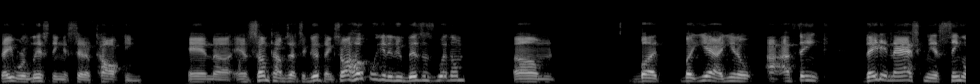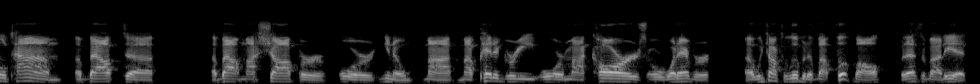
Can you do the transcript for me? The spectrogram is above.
they were listening instead of talking, and uh, and sometimes that's a good thing. So I hope we get to do business with them. Um, but but yeah, you know, I, I think they didn't ask me a single time about uh, about my shop or or you know my my pedigree or my cars or whatever. Uh, we talked a little bit about football, but that's about it.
